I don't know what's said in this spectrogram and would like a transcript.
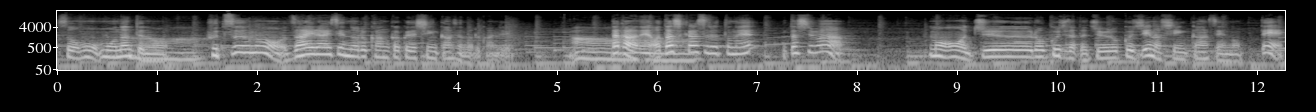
そうもうもうなんていうの？あ普通の在来線乗る感覚で新幹線乗る感じだからね私からするとね私はもう16時だったら16時の新幹線乗って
